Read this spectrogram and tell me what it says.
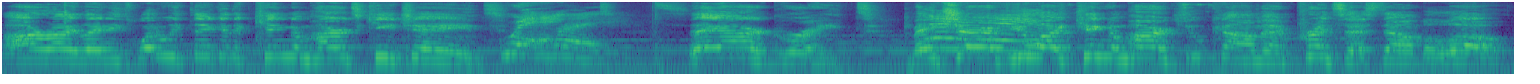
All right, ladies, what do we think of the Kingdom Hearts keychains? Great. They are great. Make sure if you like Kingdom Hearts, you comment Princess down below.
